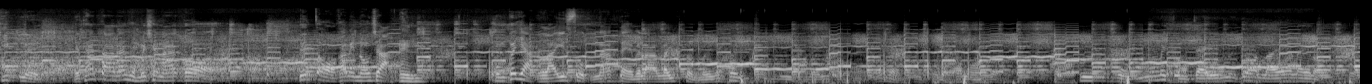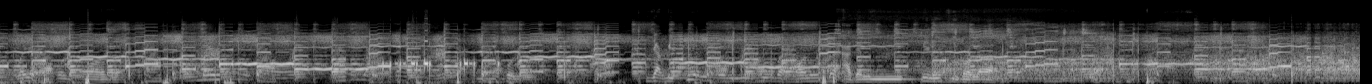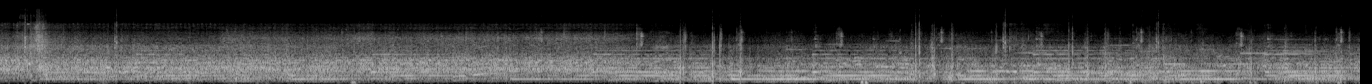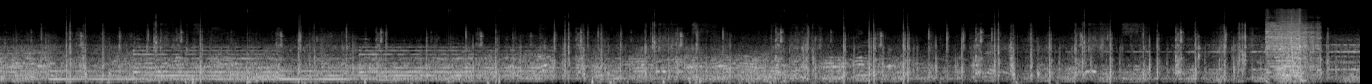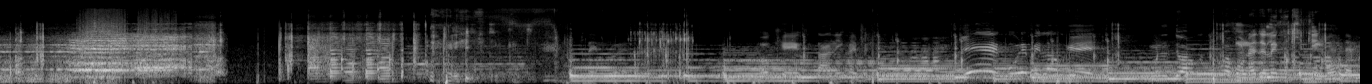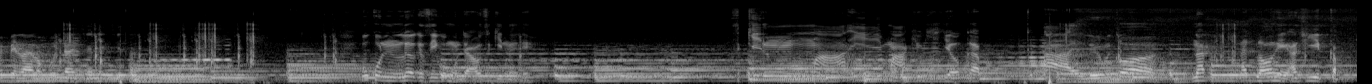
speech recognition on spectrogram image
คลิปเลยแต่ถ้าตอนนั้นผมไม่ชนะก็เล่นต่อครับไอ้น้องจ๋าเอ้ยผมก็อยากไลฟ์สดนะ แต่เวลาไลฟ์สดมันไม่ค่อยมีคือผมไม่สนใจยอดไลฟ์อะไรหรอกผมว่าอยากให้คนรอไม่ได้อยากมีคนอยากมีเพื่อนในยูทูบแบบตอนนี้ก็อาจจะมีไม่รู้กี่คนแล้ว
